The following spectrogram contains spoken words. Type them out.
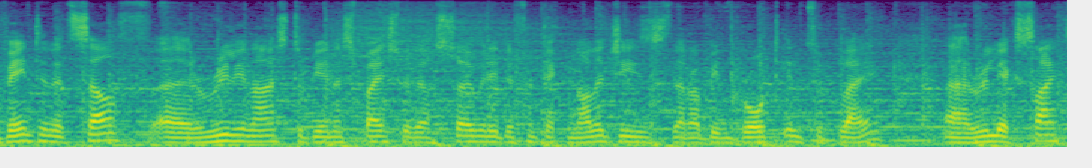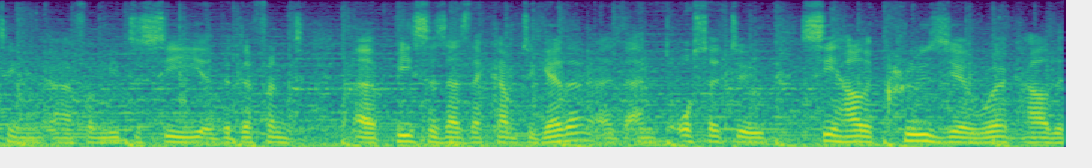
Event in itself, uh, really nice to be in a space where there are so many different technologies that are being brought into play. Uh, really exciting uh, for me to see the different uh, pieces as they come together and, and, also to see how the crews here work, how the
